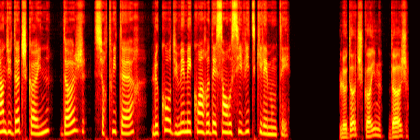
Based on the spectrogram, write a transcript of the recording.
Fin du Dogecoin, Doge, sur Twitter, le cours du mémécoin redescend aussi vite qu'il est monté. Le Dogecoin, Doge,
